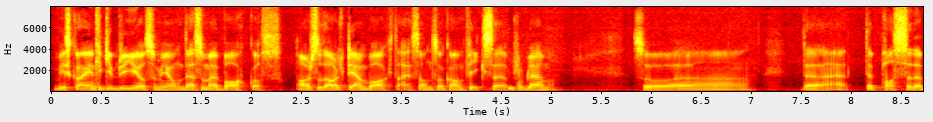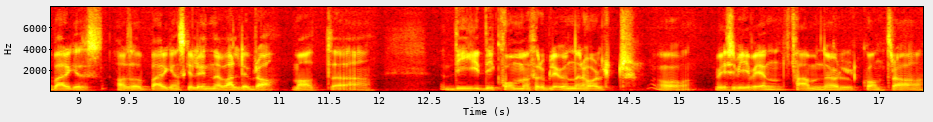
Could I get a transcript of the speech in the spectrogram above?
vi skal egentlig ikke bry oss så mye om det som er bak oss. Altså Det er alltid en bak deg sånn, som kan fikse problemet. Så uh, det, det, passer det berges, altså bergenske lynnet veldig bra med at uh, de, de, kommer for å bli underholdt. og Hvis vi vinner 5-0 kontra,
